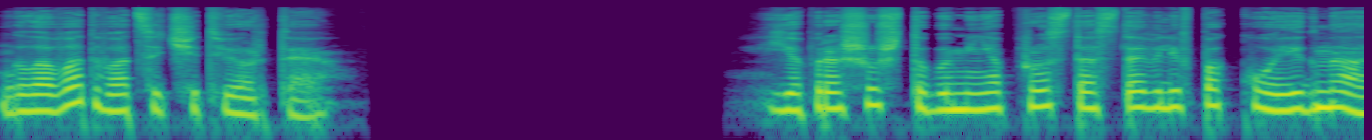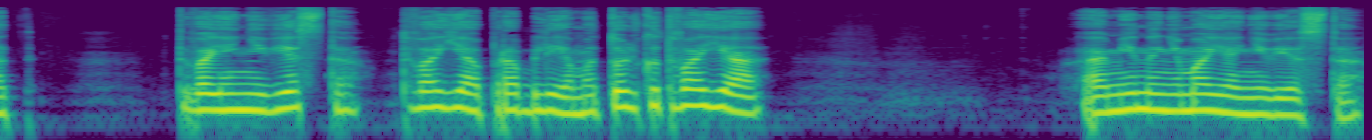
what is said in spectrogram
Глава 24. «Я прошу, чтобы меня просто оставили в покое, Игнат. Твоя невеста — твоя проблема, только твоя». «Амина не моя невеста.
